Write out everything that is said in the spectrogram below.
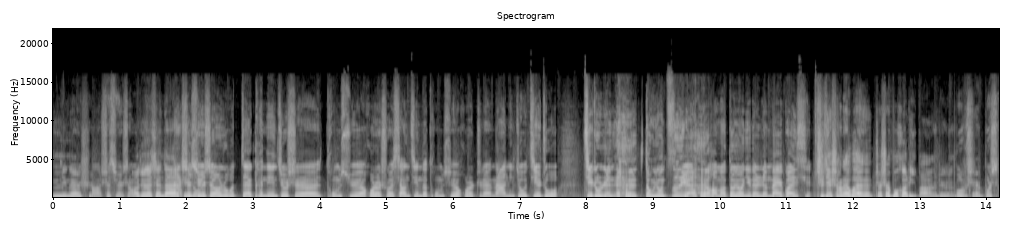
嗯，应该是啊，是学生。我觉得现在是学生，如果在肯定就是同学，或者说相近的同学或者之类，那你就借助借助人 动用资源 好吗？动用你的人脉关系，直接上来问这事儿不合理吧？这个不是不是，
